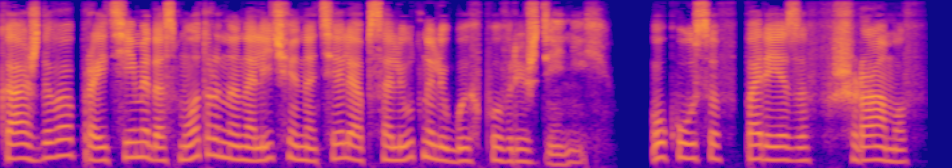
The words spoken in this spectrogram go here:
каждого пройти медосмотр на наличие на теле абсолютно любых повреждений. Укусов, порезов, шрамов,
